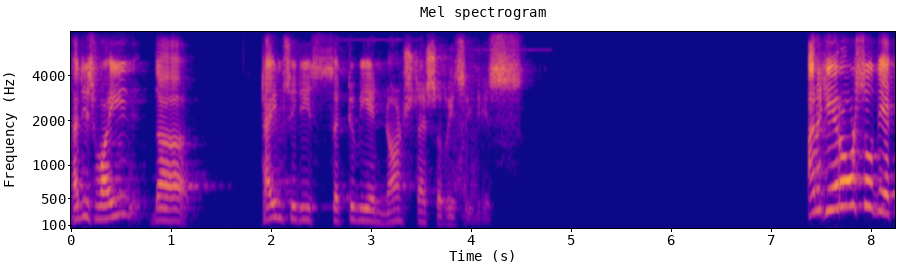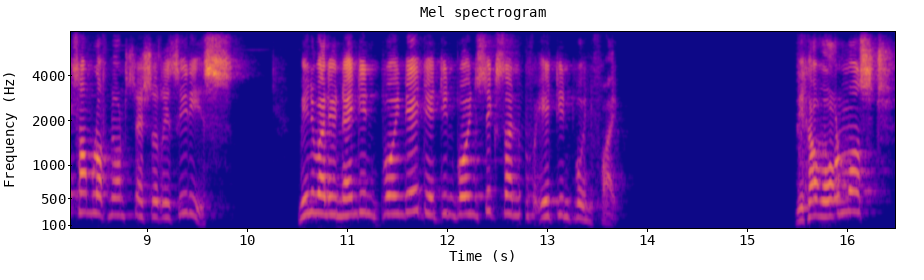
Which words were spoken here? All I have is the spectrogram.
That is why the time series is said to be a non-stationary series. And here also the example of non-stationary series. Mean value 19.8, 18.6 and 18.5. We have almost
